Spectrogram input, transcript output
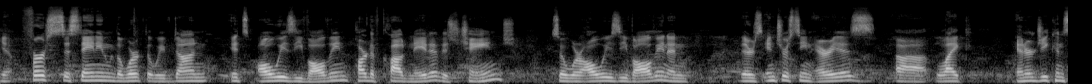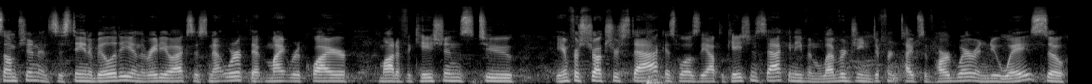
you know, first sustaining the work that we've done. It's always evolving. Part of cloud native is change, so we're always evolving. And there's interesting areas uh, like energy consumption and sustainability in the radio access network that might require modifications to the infrastructure stack as well as the application stack, and even leveraging different types of hardware in new ways. So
